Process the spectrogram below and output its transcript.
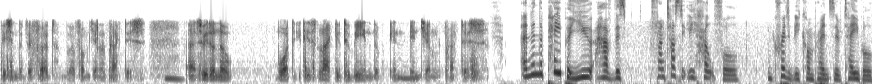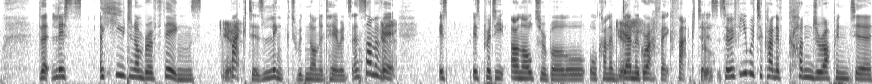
patients that referred from general practice. Mm. Uh, so we don't know what it is likely to be in the in, mm. in general practice. And in the paper, you have this fantastically helpful, incredibly comprehensive table that lists a huge number of things yes. factors linked with non-adherence, and some of yes. it is is pretty unalterable or, or kind of yes. demographic factors. True. So if you were to kind of conjure up into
